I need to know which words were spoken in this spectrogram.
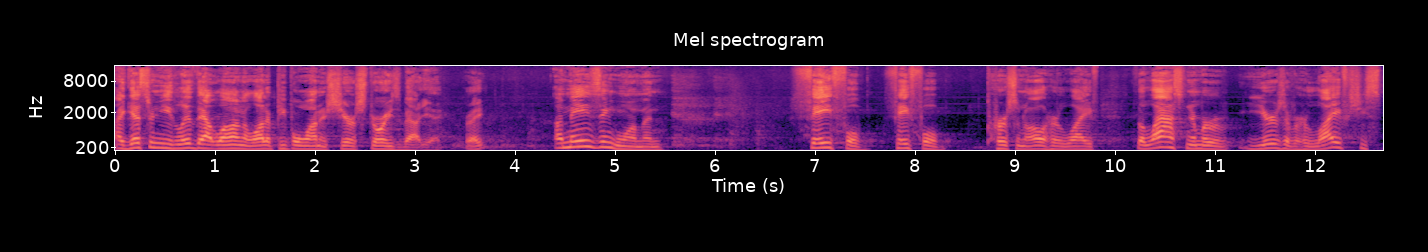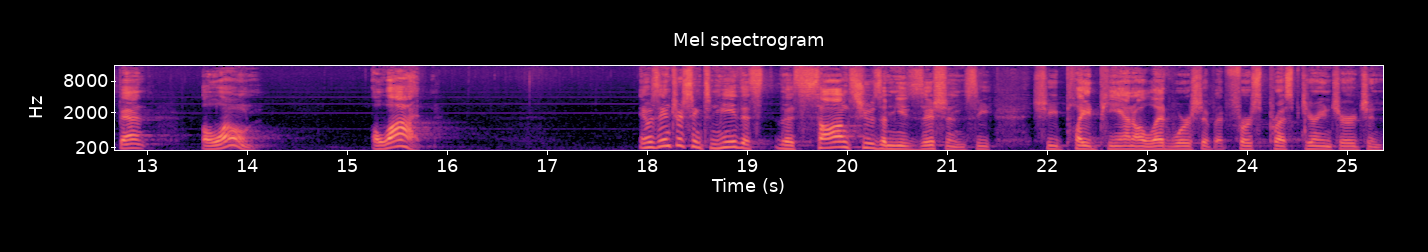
I guess when you live that long, a lot of people want to share stories about you right? Amazing woman, faithful, faithful person all her life. The last number of years of her life she spent alone, a lot. It was interesting to me that the songs, she was a musician. She, she played piano, led worship at First Presbyterian Church in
